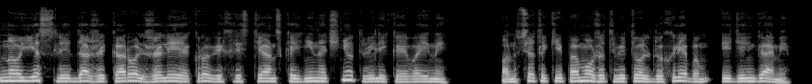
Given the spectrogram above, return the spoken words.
Но если даже король, жалея крови христианской, не начнет великой войны, он все-таки поможет Витольду хлебом и деньгами.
